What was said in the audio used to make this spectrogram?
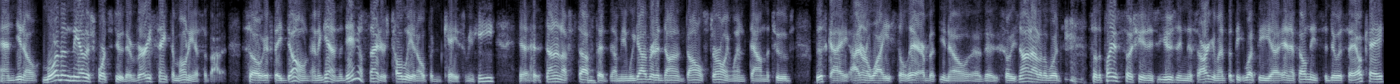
And, you know, more than the other sports do, they're very sanctimonious about it. So if they don't, and again, the Daniel Snyder is totally an open case. I mean, he uh, has done enough stuff that, I mean, we got rid of Don, Donald Sterling went down the tubes. This guy, I don't know why he's still there, but, you know, uh, the, so he's not out of the woods. So the Players Association is using this argument, but the, what the uh, NFL needs to do is say, okay,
